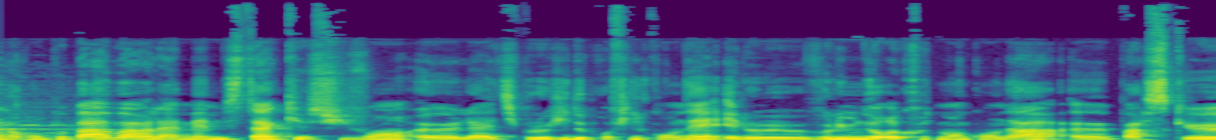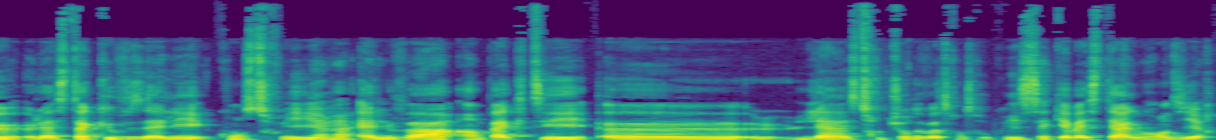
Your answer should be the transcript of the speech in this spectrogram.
Alors, on ne peut pas avoir la même stack suivant euh, la typologie de profil qu'on est et le volume de recrutement qu'on a, euh, parce que la stack que vous allez construire, elle va impacter euh, la structure de votre entreprise, sa capacité à grandir.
